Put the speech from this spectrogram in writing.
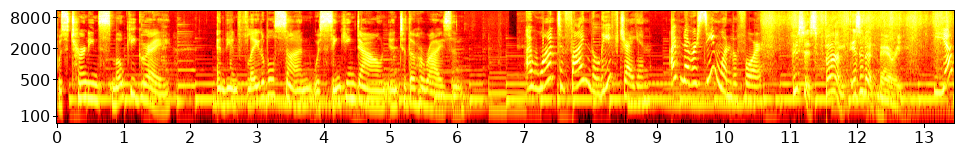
was turning smoky gray, and the inflatable sun was sinking down into the horizon. I want to find the leaf dragon. I've never seen one before. This is fun, isn't it, Mary? Yep.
